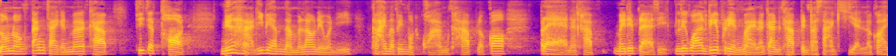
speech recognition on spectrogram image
น้องๆ ตั้งใจกันมากครับที่จะถอดเนื้อหาที่พี่แฮมนำมาเล่าในวันนี้ กลายมาเป็นบทความครับ แล้วก็ แปลนะครับ ไม่ได้แปลสิ เรียกว่าเรียบเรียงใหม่แล้วกันครับ เป็นภาษาเขียนแล้วก็ให้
